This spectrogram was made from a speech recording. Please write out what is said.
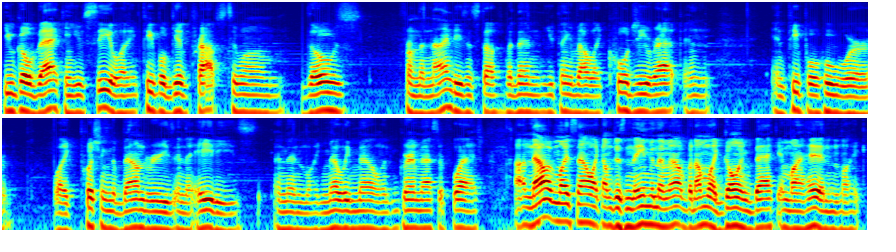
you go back and you see like people give props to um those from the 90s and stuff, but then you think about like Kool G Rap and and people who were like pushing the boundaries in the 80s and then like Melle Mel and Grandmaster Flash. Uh, now it might sound like I'm just naming them out, but I'm like going back in my head and like,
